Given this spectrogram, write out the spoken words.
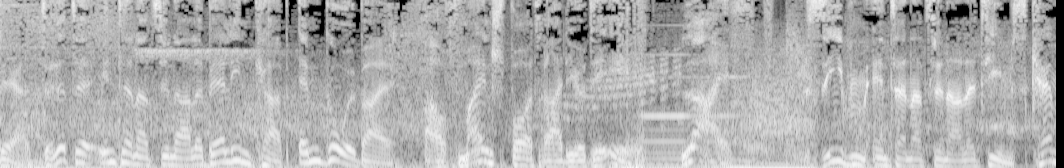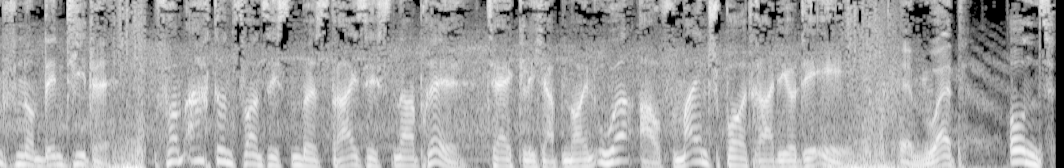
Der dritte internationale Berlin Cup im Goalball auf meinsportradio.de. Live. Sieben internationale Teams kämpfen um den Titel. Vom 28. bis 30. April täglich ab 9 Uhr auf meinsportradio.de. Im Web und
